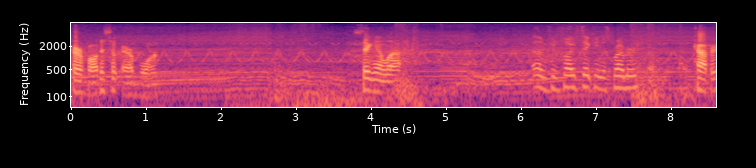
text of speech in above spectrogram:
Careful, I just took airborne. Taking a left. Enfield 5 taking his primary. Copy.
